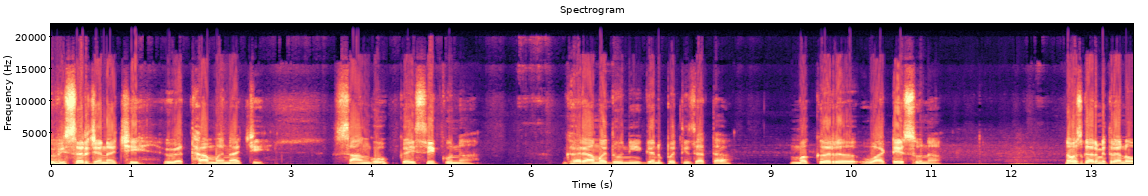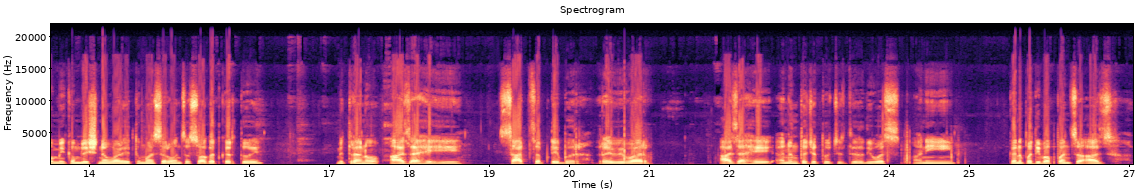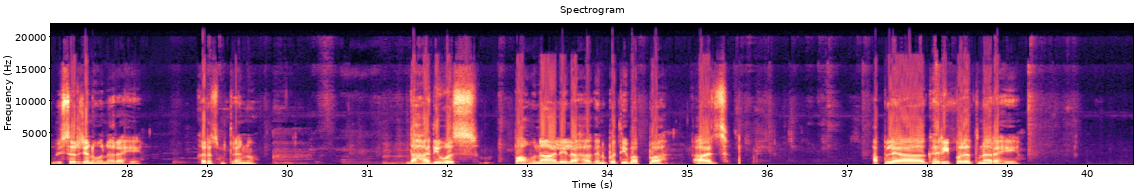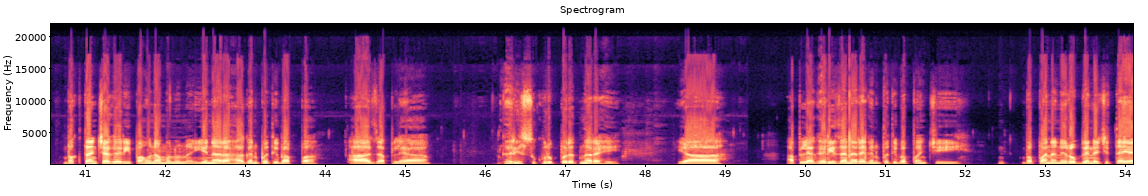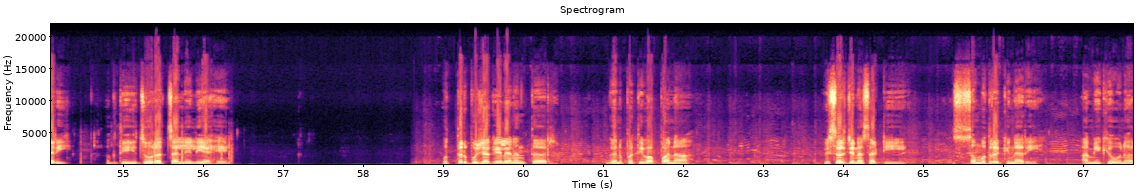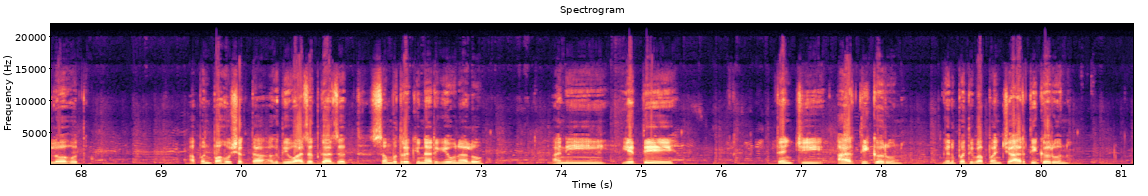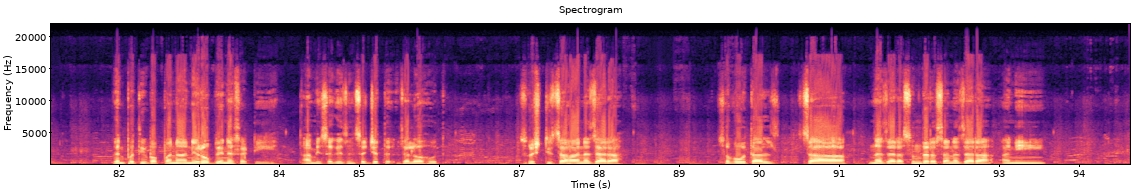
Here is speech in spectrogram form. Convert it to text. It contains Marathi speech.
विसर्जनाची व्यथा मनाची सांगू कैसी कुणा? घरामधून गणपती जाता मकर वाटे सुना. नमस्कार मित्रांनो मी कमलेश नवाळे तुम्हा सर्वांचं स्वागत करतोय. मित्रांनो आज आहे सात सप्टेंबर रविवार. आज आहे अनंत चतुर्थीचा दिवस आणि गणपती बाप्पांचं आज विसर्जन होणार आहे. खरंच मित्रांनो दहा दिवस पाहुणा आलेला हा गणपती बाप्पा आज आपल्या घरी परतणार आहे. भक्तांच्या घरी पाहुणा म्हणून येणारा हा गणपती बाप्पा आज आपल्या घरी सुखरूप परतणार आहे. या आपल्या घरी जाणाऱ्या गणपती बाप्पांची बाप्पांना निरोप देण्याची तयारी अगदी जोरात चाललेली आहे. उत्तर पूजा केल्यानंतर गणपती बाप्पांना विसर्जनासाठी समुद्रकिनारी आम्ही घेऊन आलो आहोत. आपण पाहू शकता अगदी वाजत गाजत समुद्रकिनारी घेऊन आलो आणि येथे त्यांची आरती करून गणपती बाप्पांची आरती करून गणपती बाप्पांना निरोप देण्यासाठी आम्ही सगळेजण सज्ज झालो आहोत. सृष्टीचा हा नजारा सभोवताल चा नजारा सुंदर असा नजारा आणि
